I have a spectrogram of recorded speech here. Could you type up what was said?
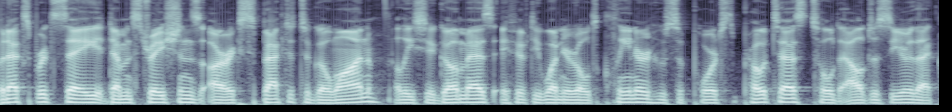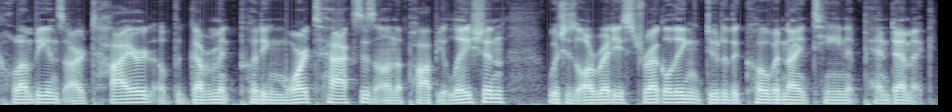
But experts say demonstrations are expected to go on. Alicia Gomez, a 51 year old cleaner who supports the protest, told Al Jazeera that Colombians are tired of the government putting more taxes on the population, which is already struggling due to the COVID 19 pandemic.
